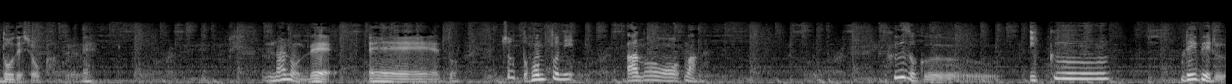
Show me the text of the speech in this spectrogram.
どうでしょうかというね。なので、えーと、ちょっと本当に、あのまあ、風俗行くレベル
